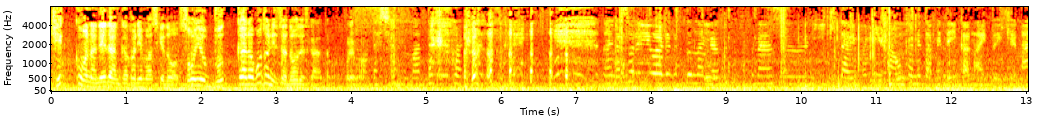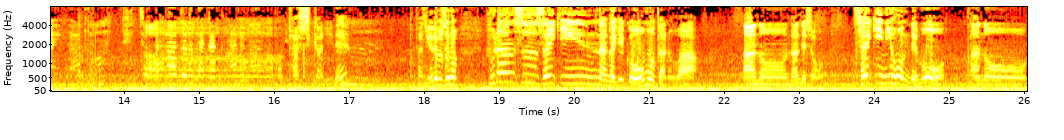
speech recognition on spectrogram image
結構な値段かかりますけど、そういう物価のことについてはどうですかあなたも、これは。私も全く分かんない われるとなんかフランスに行きたいのにあお金貯めていかないといけないんだと思ってちょっとハードル高くなるな確かにね。うん確かに。でもその、フランス最近なんか結構思ったのは、あのー、なんでしょう。最近日本でも、あの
